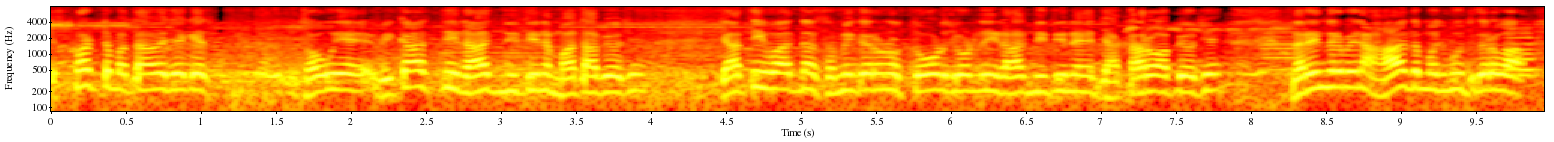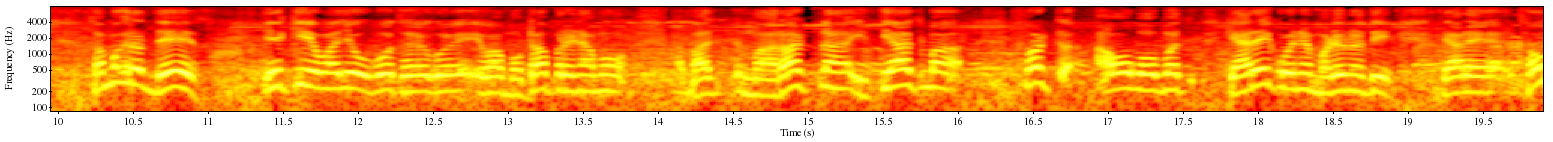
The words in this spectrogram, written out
સ્પષ્ટ બતાવે છે કે સૌએ વિકાસની રાજનીતિને મત આપ્યો છે. જાતિવાદના સમીકરણો તોડજોડની રાજનીતિને જાકારો આપ્યો છે. નરેન્દ્રભાઈના હાથ મજબૂત કરવા સમગ્ર દેશ એકી અવાજે ઊભો થયો ગયો. એવા મોટા પરિણામો મહારાષ્ટ્રના ઇતિહાસમાં સ્પષ્ટ આવો બહુમત ક્યારેય કોઈને મળ્યો નથી. ત્યારે સૌ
